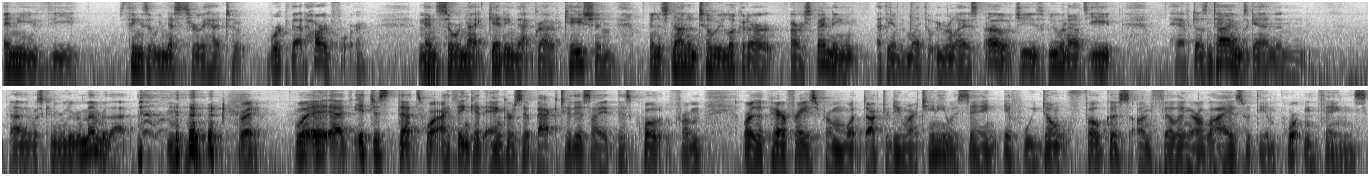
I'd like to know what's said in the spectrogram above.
any of the things that we necessarily had to work that hard for. And mm. so we're not getting that gratification. And it's not until we look at our, our spending at the end of the month that we realize, oh, geez, we went out to eat half a dozen times again. And neither of us can really remember that. Mm-hmm. Right. Well, it, uh, it just that's what I think it anchors it back to this I this quote from or the paraphrase from what Dr. Demartini was saying. If we don't focus on filling our lives with the important things,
